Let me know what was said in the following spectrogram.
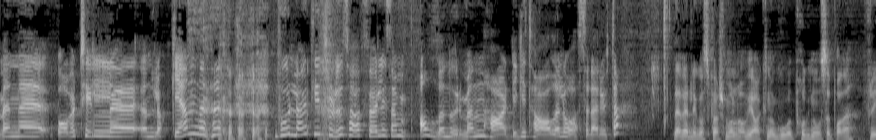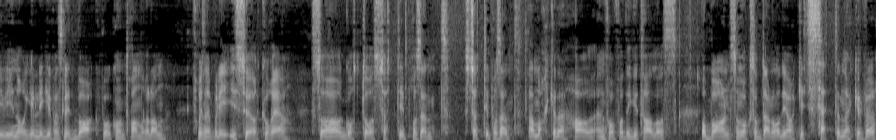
Men eh, over til eh, Unlock igjen. Hvor lang tid tror du det tar før liksom, alle nordmenn har digitale låser der ute? Det er et veldig godt spørsmål, og vi har ikke noen gode prognoser på det. Fordi vi i Norge ligger faktisk litt bakpå kontra andre land. F.eks. i, i Sør-Korea så har godt over 70% 70% av markedet har en form for digital lås. Og barn som vokser opp der nå, de har ikke sett en nøkkel før.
